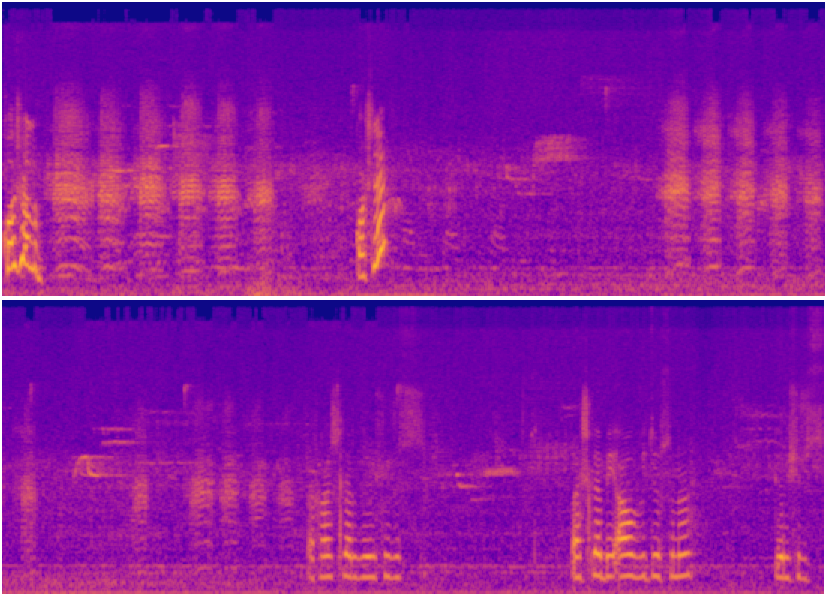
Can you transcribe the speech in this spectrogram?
Koşalım. Koş lan. Arkadaşlar görüşürüz. Başka bir av videosuna görüşürüz.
